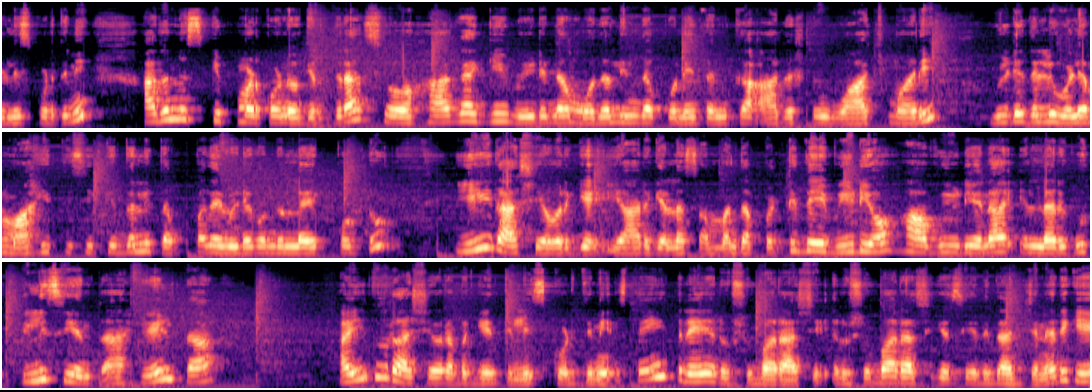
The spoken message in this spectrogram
ತಿಳಿಸ್ಕೊಡ್ತೀನಿ. ಅದನ್ನು ಸ್ಕಿಪ್ ಮಾಡ್ಕೊಂಡು ಹೋಗಿರ್ತೀರ? ಸೊ ಹಾಗಾಗಿ ವಿಡಿಯೋನ ಮೊದಲಿಂದ ಕೊನೆ ತನಕ ಆದಷ್ಟು ವಾಚ್ ಮಾಡಿ, ವಿಡಿಯೋದಲ್ಲಿ ಒಳ್ಳೆ ಮಾಹಿತಿ ಸಿಕ್ಕಿದ್ದಲ್ಲಿ ತಪ್ಪದೆ ವಿಡಿಯೋಗೊಂದು ಲೈಕ್ ಕೊಟ್ಟು, ಈ ರಾಶಿಯವರಿಗೆ ಯಾರಿಗೆಲ್ಲ ಸಂಬಂಧಪಟ್ಟಿದೆ ವಿಡಿಯೋ, ಆ ವಿಡಿಯೋನ ಎಲ್ಲರಿಗೂ ತಿಳಿಸಿ ಅಂತ ಹೇಳ್ತಾ ಐದು ರಾಶಿಯವರ ಬಗ್ಗೆ ತಿಳಿಸ್ಕೊಡ್ತೀನಿ. ಸ್ನೇಹಿತರೆ ಋಷಭ ರಾಶಿ. ಋಷಭ ರಾಶಿಗೆ ಸೇರಿದ ಜನರಿಗೆ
